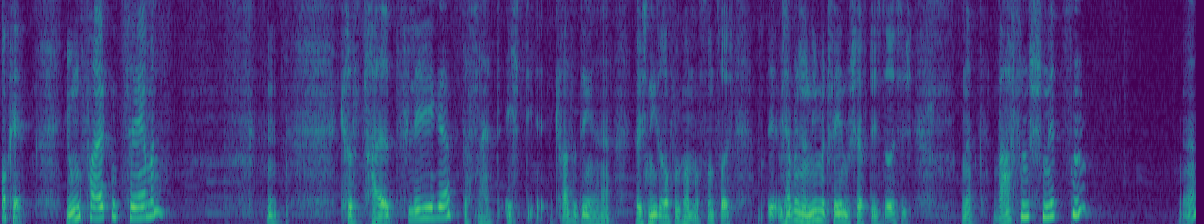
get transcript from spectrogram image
Okay. Jungfalken zähmen. Kristallpflege. Das sind halt echt die, krasse Dinge. Ja? Wäre ich nie drauf gekommen auf so ein Zeug. Ich habe mich noch nie mit Feen beschäftigt, so richtig. Ne? Waffenschnitzen. Ja?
